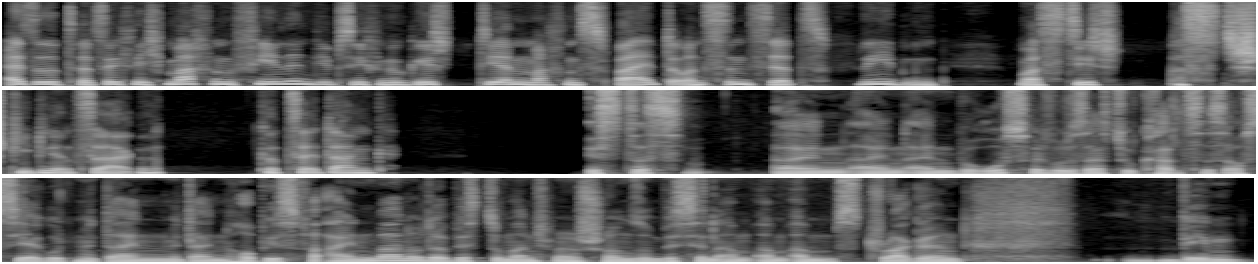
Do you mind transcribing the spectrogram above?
Also tatsächlich machen viele, die Psychologie studieren, machen es weiter und sind sehr zufrieden, was die, was die Studien sagen. Gott sei Dank. Ist das ein, ein, ein Berufsfeld, wo du sagst, du kannst es auch sehr gut mit deinen, mit deinen Hobbys vereinbaren oder bist du manchmal schon so ein bisschen am, am, am struggeln? Wem,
